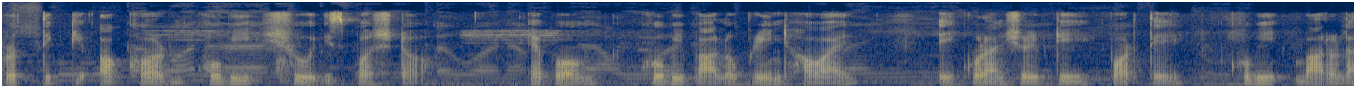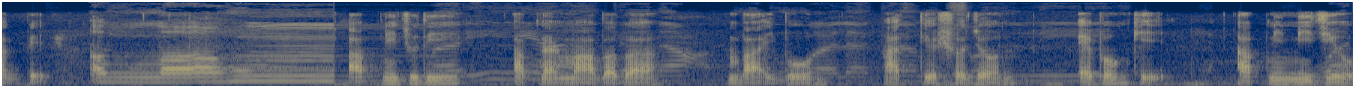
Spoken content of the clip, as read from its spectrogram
প্রত্যেকটি অক্ষর খুবই সুস্পষ্ট এবং খুবই ভালো প্রিন্ট হওয়ায় এই কোরআন শরীফটি পড়তে খুবই ভালো লাগবে। আপনি যদি আপনার মা বাবা ভাই বোন আত্মীয় স্বজন এবং কি আপনি নিজেও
